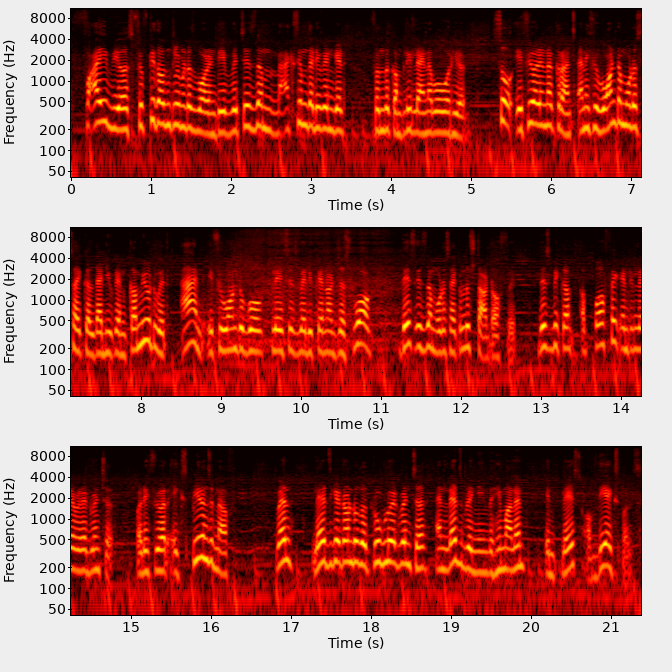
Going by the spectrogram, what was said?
5 years 50,000 kilometers warranty which is the maximum that you can get from the complete lineup over here. So if you are in a crunch and if you want a motorcycle that you can commute with and if you want to go places where you cannot just walk, this is the motorcycle to start off with. This becomes a perfect entry level adventure. But if you are experienced enough, well, let's get on to the True Blue adventure and let's bring in the Himalayan in place of the Xpulse.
